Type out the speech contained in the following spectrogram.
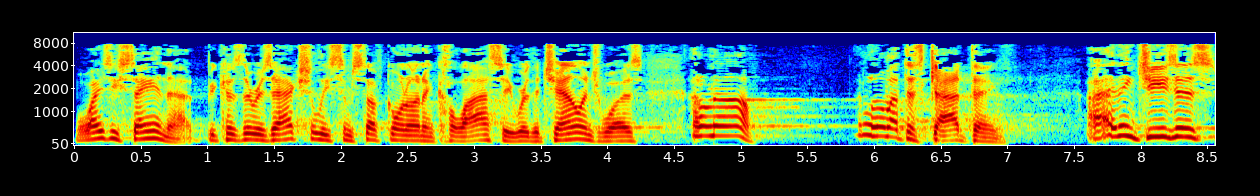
Well, why is he saying that? Because there was actually some stuff going on in Colossae where the challenge was, I don't know. I don't know about this God thing. I think Jesus,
